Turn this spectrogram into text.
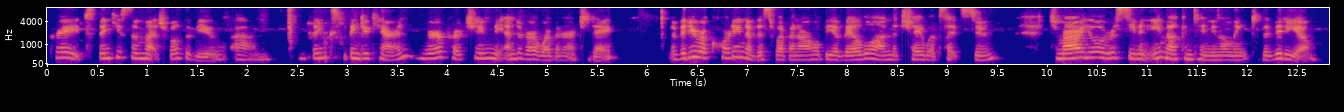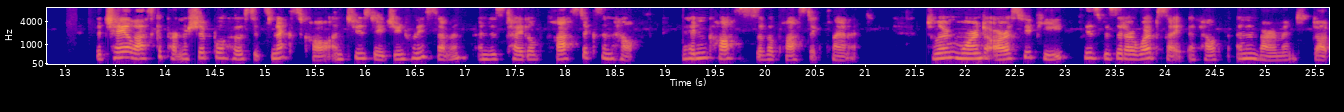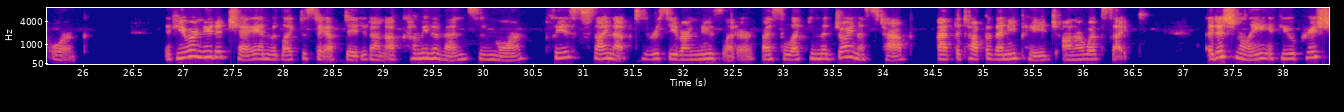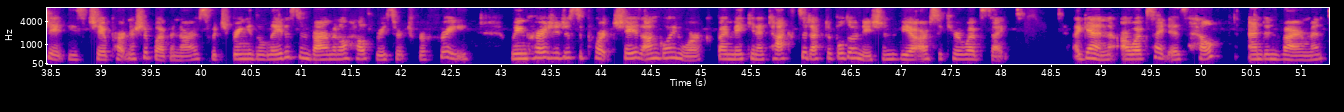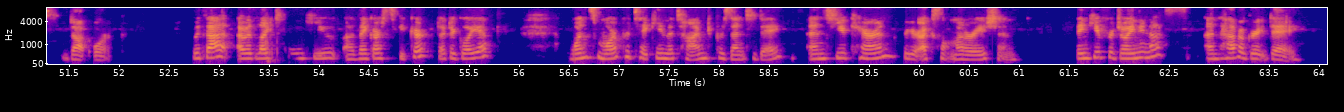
Great, thank you so much, both of you. Um, thanks, thank you, Karen. We're approaching the end of our webinar today. A video recording of this webinar will be available on the CHE website soon. Tomorrow you will receive an email containing a link to the video. The CHE Alaska Partnership will host its next call on Tuesday, June 27th, and is titled Plastics and Health, the Hidden Costs of a Plastic Planet. To learn more into RSVP, please visit our website at healthandenvironment.org. If you are new to CHE and would like to stay updated on upcoming events and more, please sign up to receive our newsletter by selecting the Join Us tab at the top of any page on our website. Additionally, if you appreciate these CHE partnership webinars, which bring you the latest environmental health research for free, we encourage you to support CHE's ongoing work by making a tax-deductible donation via our secure website. Again, our website is healthandenvironment.org. With that, I would like to thank you, uh, thank our speaker, Dr. Geueke, once more for taking the time to present today, and to you, Karen, for your excellent moderation. Thank you for joining us, and have a great day.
